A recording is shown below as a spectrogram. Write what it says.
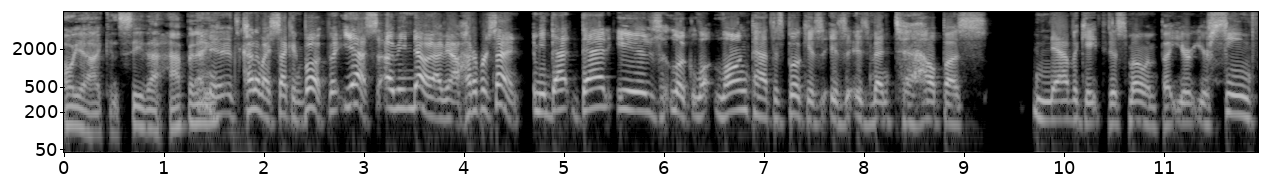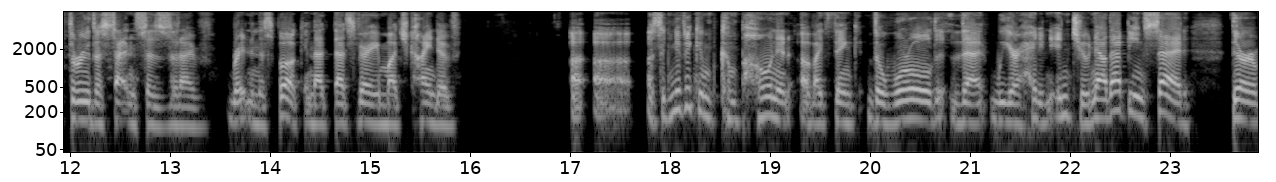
Oh yeah, I can see that happening. I mean, it's kind of my second book, but yes, I mean, no, I mean, hundred percent. I mean that that is look, Long Path. This book is is is meant to help us navigate this moment, but you're you're seeing through the sentences that I've written in this book, and that that's very much kind of a, a, a, significant component of, I think, the world that we are heading into. Now, that being said, there are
